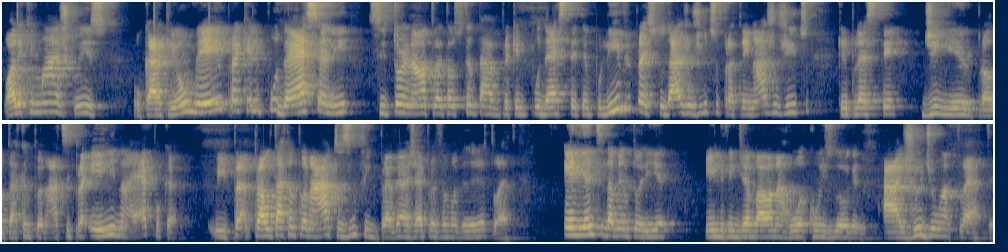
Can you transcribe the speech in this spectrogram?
olha que mágico isso. O cara criou um meio para que ele pudesse ali se tornar um atleta sustentável, para que ele pudesse ter tempo livre para estudar jiu-jitsu, para treinar jiu-jitsu, que ele pudesse ter dinheiro para lutar campeonatos e para ele na época e para lutar campeonatos, enfim, para viajar e para ver uma vida de atleta. Ele antes da mentoria, ele vendia bala na rua com o slogan ajude um atleta.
